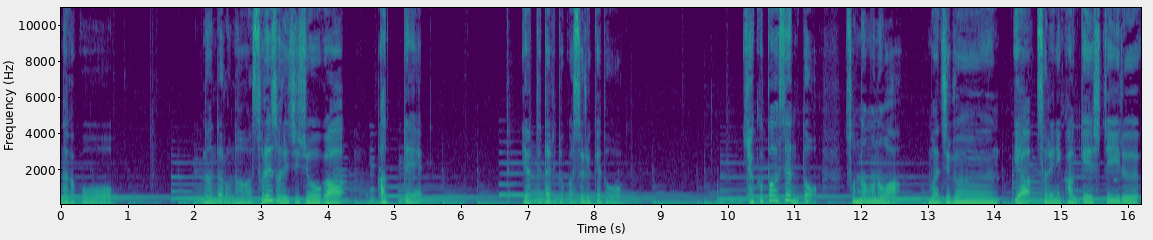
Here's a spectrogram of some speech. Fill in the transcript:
なんかこうなんだろうなそれぞれ事情があってやってたりとかするけど100%そんなものはまあ、自分やそれに関係している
